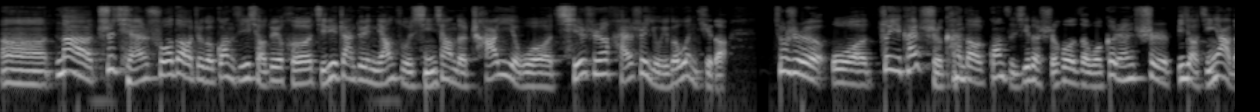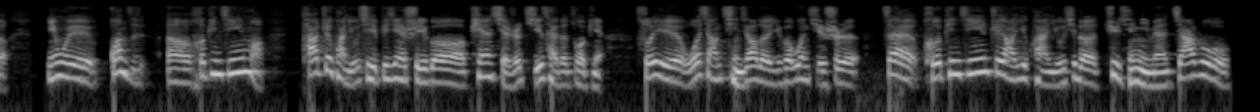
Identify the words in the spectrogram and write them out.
嗯，那之前说到这个光子鸡小队和吉利战队两组形象的差异，我其实还是有一个问题的。就是我最一开始看到光子机的时候的，我个人是比较惊讶的，因为光子呃和平精英嘛，它这款游戏毕竟是一个偏写实题材的作品，所以我想请教的一个问题是在和平精英这样一款游戏的剧情里面加入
